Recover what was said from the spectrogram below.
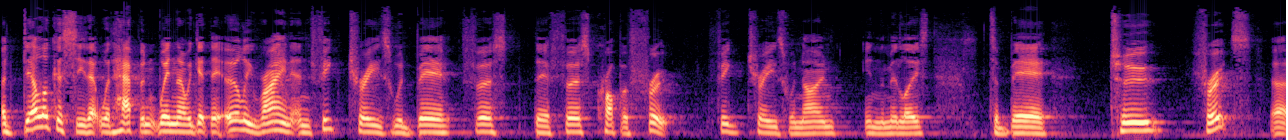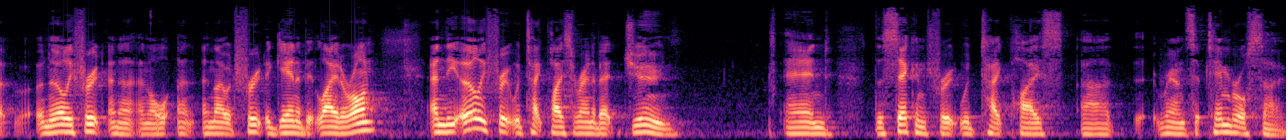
a delicacy that would happen when they would get their early rain and fig trees would bear first, their first crop of fruit. Fig trees were known in the Middle East to bear two fruits, uh, an early fruit and, a, and, a, and they would fruit again a bit later on. And the early fruit would take place around about June. And the second fruit would take place uh, around September or so.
